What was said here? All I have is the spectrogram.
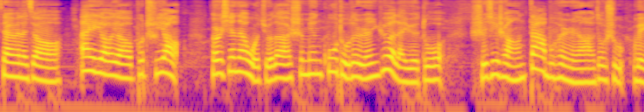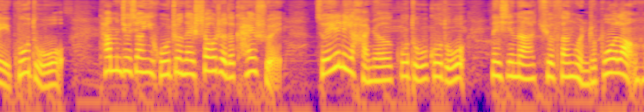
下面呢叫爱药药不吃药。可是现在我觉得身边孤独的人越来越多，实际上大部分人啊都是伪孤独。他们就像一壶正在烧着的开水，嘴里喊着孤独孤独，内心呢却翻滚着波浪。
